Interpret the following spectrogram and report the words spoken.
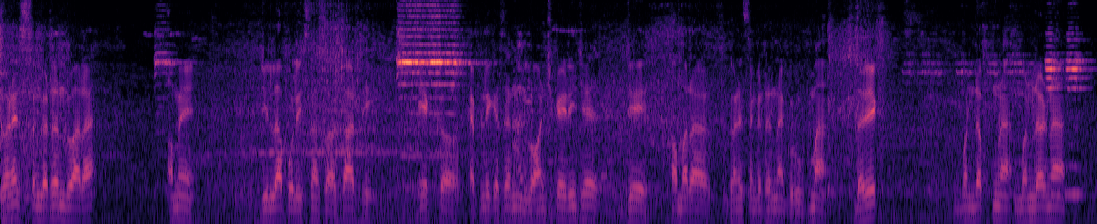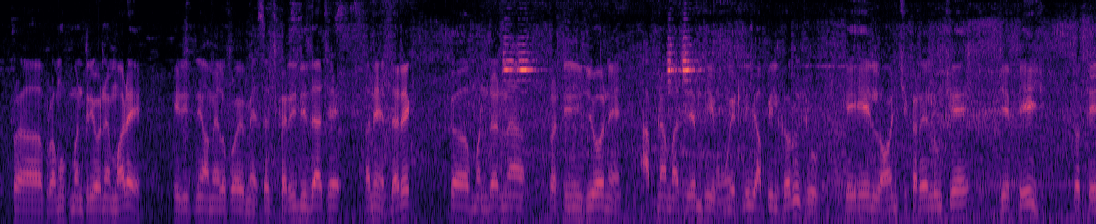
ગણેશ સંગઠન દ્વારા અમે જિલ્લા પોલીસના સહકારથી એક એપ્લિકેશન લોન્ચ કરી છે, જે અમારા ગણેશ સંગઠનના ગ્રુપમાં દરેક મંડપના, મંડળના પ્ર- પ્રમુખ મંત્રીઓને મળે એ રીતની અમે લોકોએ મેસેજ કરી દીધા છે અને દરેક અ, મંડળના પ્રતિનિધિઓને આપના માધ્યમથી હું એટલી જ અપીલ કરું છું કે એ લોન્ચ કરેલું છે જે પેજ તો તે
